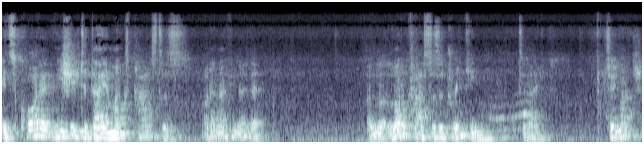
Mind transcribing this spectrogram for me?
it's quite an issue today amongst pastors. I don't know if you know that. A lot of pastors are drinking today, too much.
